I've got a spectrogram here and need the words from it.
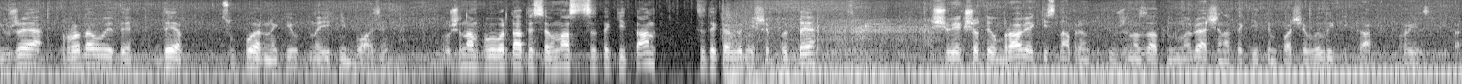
і вже продавити деф суперників на їхній базі. Тому що нам повертатися, у нас це такий танк, це така верніше ПТ, що якщо ти обрав якийсь напрям, то ти вже назад навряд чи на такий, тим паче великий карт, так.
